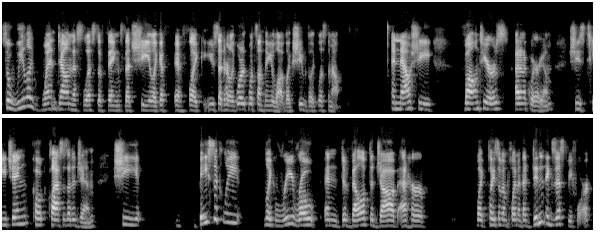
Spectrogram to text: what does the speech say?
So we like went down this list of things that she like if if like you said to her like what what's something you love? Like she would like list them out. And now she volunteers at an aquarium. She's teaching coach classes at a gym. She basically like rewrote and developed a job at her like place of employment that didn't exist before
